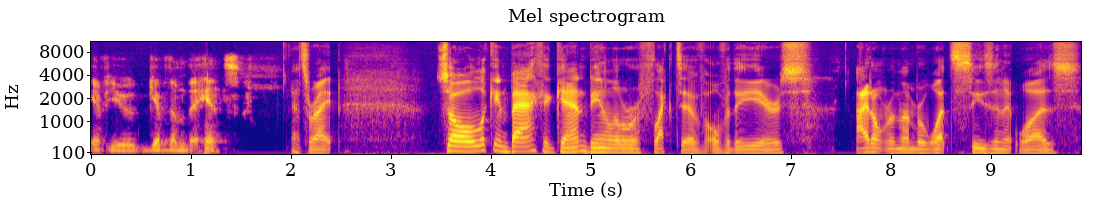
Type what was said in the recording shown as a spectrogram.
if you give them the hints. That's right. So looking back again being a little reflective over the years i don't remember what season it was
